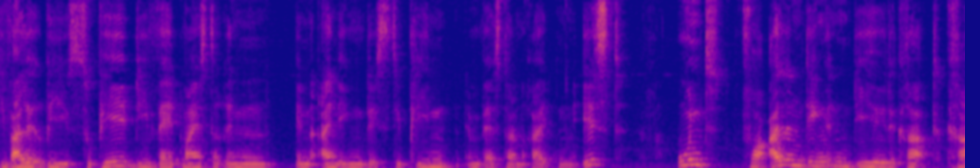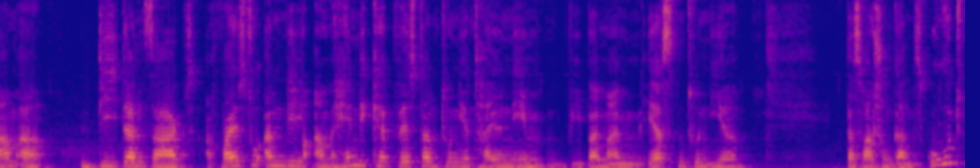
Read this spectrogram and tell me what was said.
die Valerie Soupé, die Weltmeisterin in einigen Disziplinen im Westernreiten ist und vor allen Dingen die Hildegard Kramer, die dann sagt, ach weißt du, Andi, am Handicap-Western-Turnier teilnehmen, wie bei meinem ersten Turnier, das war schon ganz gut,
